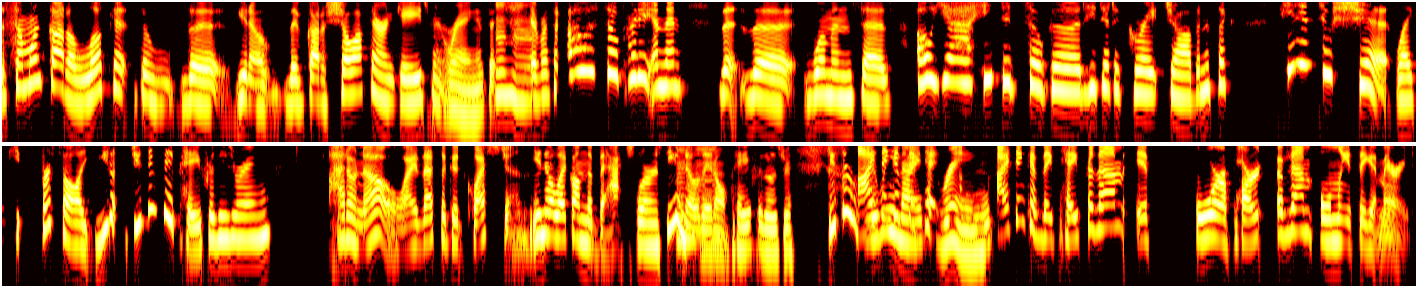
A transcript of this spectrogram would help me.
someone's got to look at the the you know they've got to show off their engagement ring and say. Mhm. Everyone's like, "Oh, it's so pretty," and then the the woman says, "Oh yeah, he did so good. He did a great job." And it's like, he didn't do shit. Like, he, first of all, you don't, do you think they pay for these rings? I don't know. I, that's a good question. You know, like on The Bachelor, and so you know they Mhm. don't pay for those rings. These are I really think if they nice pay- rings. I think if they pay for them, if or a part of them only if they get married.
